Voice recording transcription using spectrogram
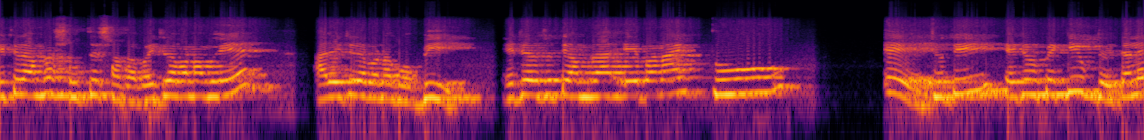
এটার আমরা সূত্রে সাজাবো। এটা বানাবো এ আর এটা বানাবো বি। এটার যদি আমরা এ বানাই টু এ, যদি এটার উপরে কিউব দেয় তাহলে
